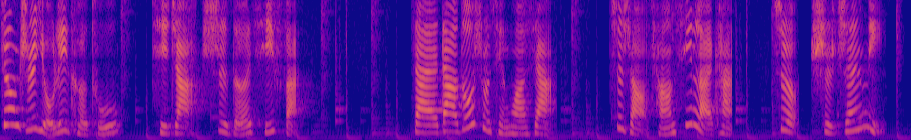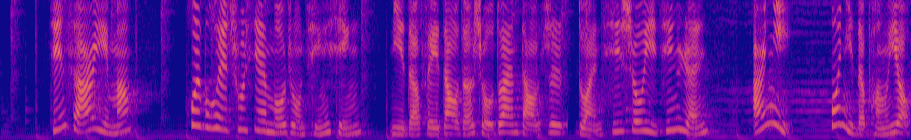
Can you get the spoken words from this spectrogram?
正直有利可图，欺诈适得其反。在大多数情况下，至少长期来看，这是真理。仅此而已吗？会不会出现某种情形，你的非道德手段导致短期收益惊人，而你或你的朋友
